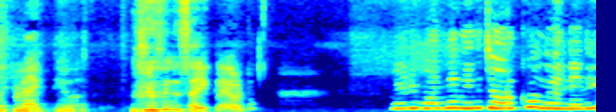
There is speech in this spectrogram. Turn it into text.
എപ്പോഴും ആക്റ്റീവ് പൊന്നെ നീ നീ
